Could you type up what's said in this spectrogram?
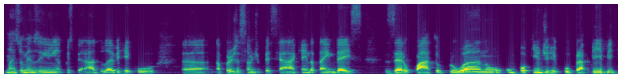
mais ou menos em linha com o esperado, leve recuo uh, na projeção de PCA, que ainda está em 10,04 para o ano, um pouquinho de recuo para PIB,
